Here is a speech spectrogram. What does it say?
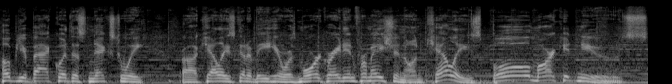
hope you're back with us next week. Uh, Kelly's going to be here with more great information on Kelly's Bull Market News.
